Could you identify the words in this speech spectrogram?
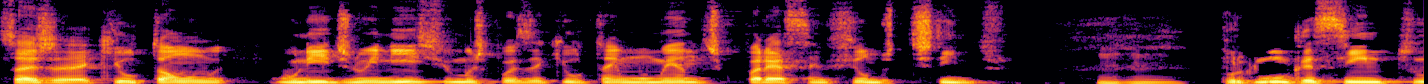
Ou seja, aquilo estão unidos no início, mas depois aquilo tem momentos que parecem filmes distintos. Uhum. Porque nunca sinto,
